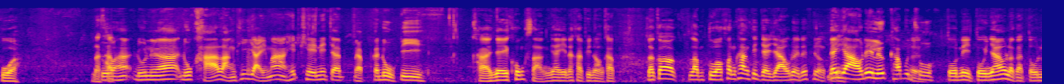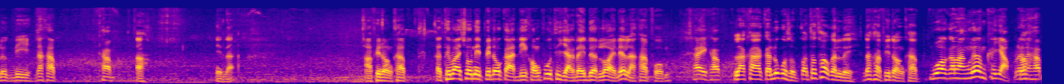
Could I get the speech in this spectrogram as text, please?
กลัวๆนะดูครับ ฮะดูเนื้อดูขาหลังที่ใหญ่มาก HK นี่จะแบบกระดูกดี ขาใหญ่โค้งสางใหญ่นะครับพี่น้องครับ แล้วก็ลำตัวค่อนข้างที่จะยาวด้วยนะพี่น้องได้ยาวได้ลึกครับคุณเออชูตัวนี้ตัวยาวแล้วก็ตัวลึกดีนะครับ ครับ อะนี่แหละอะพี่น้องครับก็ถือว่าช่วงนี้เป็นโอกาสดีของผู้ที่อยากได้เดือดร้อยนี่แหละครับผม ใช่ครับ ราคากับลูกผสมก็เท่าๆกันเลยนะครับพี่น้องครับ วัวกำลังเริ่มขยับแล้วนะครับ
